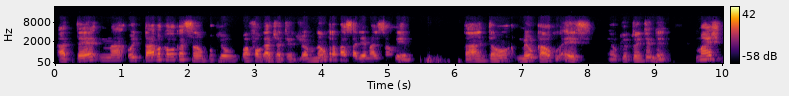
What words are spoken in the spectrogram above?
até na oitava colocação, porque o, Afogado já tem oito jogos, não ultrapassaria mais o Salgueiro. Tá? Então, meu cálculo é esse, é o que eu estou entendendo. Mas,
